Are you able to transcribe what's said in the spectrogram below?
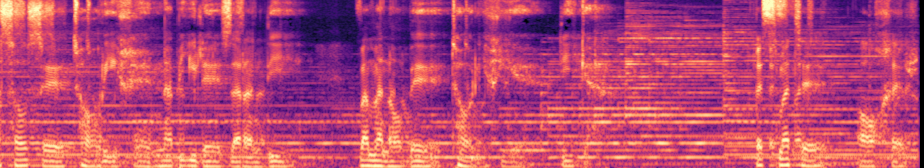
اساس تاریخ نبیل زرندی و منابع تاریخی دیگر. قسمت آخر.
